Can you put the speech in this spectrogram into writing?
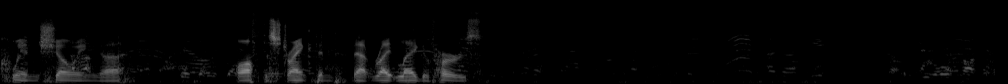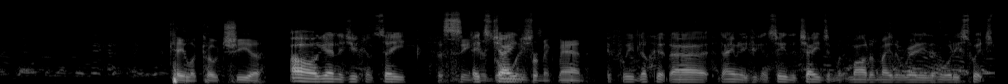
Quinn showing uh, off the strength in that right leg of hers. Kayla Cochia. Oh, again, as you can see, the senior it's changed. for McMahon. If we look at uh, Damon, if you can see the change that McMahon have made already, they've already switched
